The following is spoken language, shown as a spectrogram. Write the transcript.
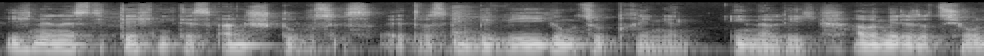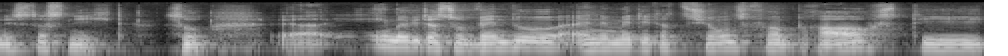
ich nenne es die Technik des Anstoßes, etwas in Bewegung zu bringen, innerlich. Aber Meditation ist das nicht. So, äh, immer wieder so, wenn du eine Meditationsform brauchst, die,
